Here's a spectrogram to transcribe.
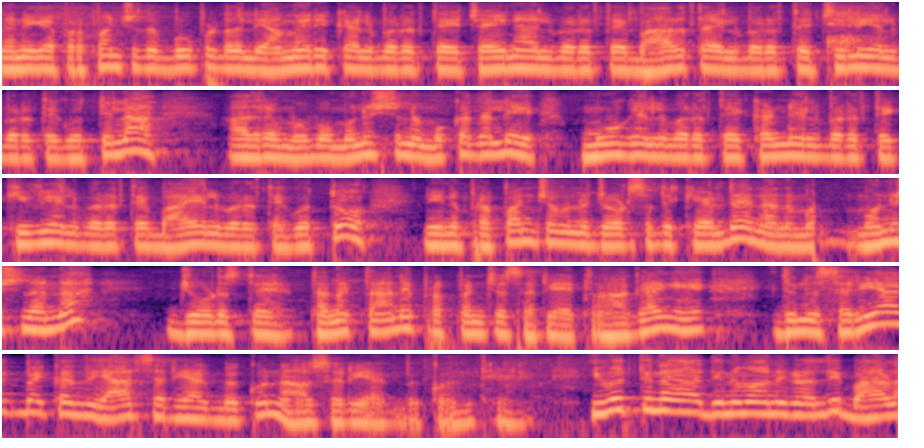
ನನಗೆ ಪ್ರಪಂಚದ ಭೂಪಟದಲ್ಲಿ ಅಮೇರಿಕಲ್ಲಿ ಬರುತ್ತೆ, ಚೈನಾ ಎಲ್ಲಿ ಬರುತ್ತೆ, ಭಾರತ ಎಲ್ಲಿ ಬರುತ್ತೆ, ಚಿಲಿ ಎಲ್ಲಿ ಬರುತ್ತೆ ಗೊತ್ತಿಲ್ಲ. ಆದರೆ ಒಬ್ಬ ಮನುಷ್ಯನ ಮುಖದಲ್ಲಿ ಮೂಗೆಲ್ಲಿ ಬರುತ್ತೆ ಕಣ್ಣೆಲ್ಲಿ ಬರುತ್ತೆ ಕಿವಿಯಲ್ಲಿ ಬರುತ್ತೆ ಬಾಯಲ್ಲಿ ಬರುತ್ತೆ ಗೊತ್ತು. ನೀನು ಪ್ರಪಂಚವನ್ನು ಜೋಡಿಸೋದಕ್ಕೆ ಹೇಳಿದೆ ನಾನು ಮನುಷ್ಯನನ್ನು ಮನುಷ್ಯನನ್ನ ಜೋಡಿಸ್ದೆ. ತನಗೆ ತಾನೇ ಪ್ರಪಂಚ ಸರಿಯಾಯಿತು. ಹಾಗಾಗಿ ಇದನ್ನು ಸರಿಯಾಗಬೇಕಂದ್ರೆ ಯಾರು ಸರಿಯಾಗಬೇಕು? ನಾವು ಸರಿಯಾಗಬೇಕು ಅಂತ ಹೇಳಿ. ಇವತ್ತಿನ ದಿನಮಾನಗಳಲ್ಲಿ ಬಹಳ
